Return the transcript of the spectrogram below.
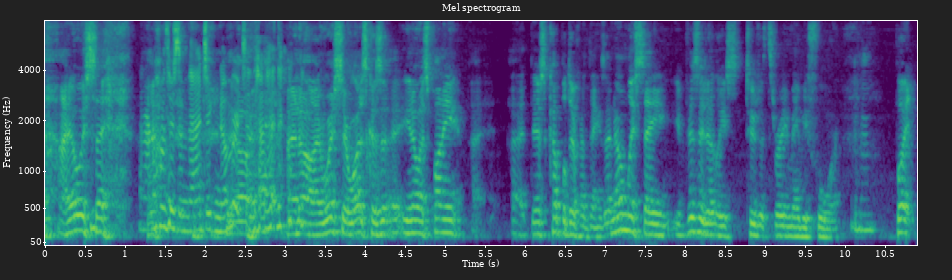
I always say. I don't know if there's a magic number to that. I know. I wish there was because you know it's funny. Uh, uh, there's a couple different things. I normally say you visit at least two to three, maybe 4 Mhm. but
